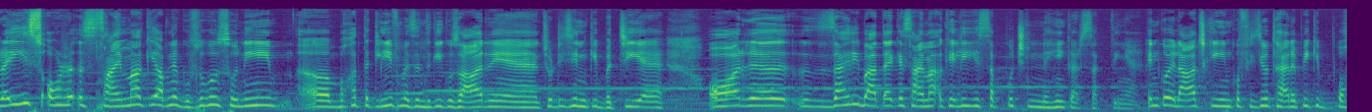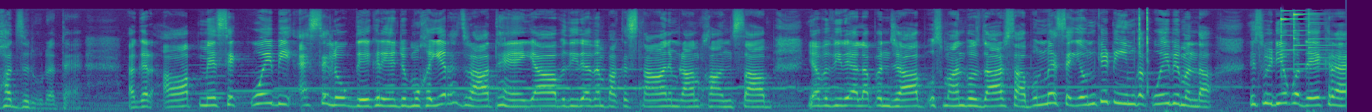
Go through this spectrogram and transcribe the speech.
रईस और साइमा की आपने गुफ्तु सुनी बहुत तकलीफ़ में ज़िंदगी गुजार रहे हैं, छोटी सी इनकी बच्ची है और ज़ाहरी बात है कि साइमा अकेली ये सब कुछ नहीं कर सकती हैं। इनको इलाज की, इनको फिज़ियोथेरेपी की बहुत ज़रूरत है। अगर आप में से कोई भी ऐसे लोग देख रहे हैं जो मुखैर हजरात हैं या वज़ी अजम पाकिस्तान इमरान खान साहब या वज़ी अला पंजाब उस्मान बुजदार साहब, उनमें से या उनकी टीम का कोई भी बंदा इस वीडियो को देख रहा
